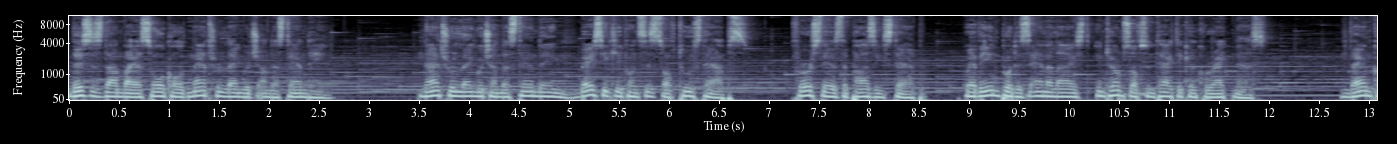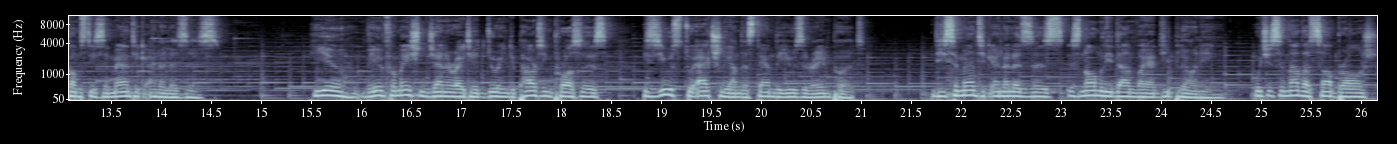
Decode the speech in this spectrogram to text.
This is done by a so-called natural language understanding. Natural language understanding basically consists of two steps. First there is the parsing step, where the input is analyzed in terms of syntactical correctness. Then comes the semantic analysis. Here, the information generated during the parsing process is used to actually understand the user input. The semantic analysis is normally done via deep learning, which is another sub-branch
